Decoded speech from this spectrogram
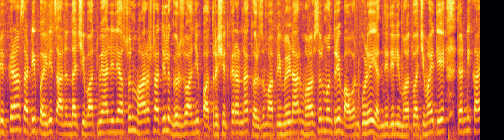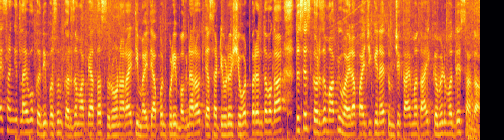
शेतकऱ्यांसाठी पहिलीच आनंदाची बातमी आलेली असून महाराष्ट्रातील गरजू आणि पात्र शेतकऱ्यांना कर्जमाफी मिळणार महसूल मंत्री बावनकुळे यांनी दिली महत्त्वाची माहिती. त्यांनी काय सांगितलं आहे व कधीपासून कर्जमाफी आता सुरू होणार आहे ती माहिती आपण पुढे बघणार आहोत. त्यासाठी व्हिडिओ शेवटपर्यंत बघा. तसेच कर्जमाफी व्हायला पाहिजे की नाही तुमचे काय मत आहे कमेंटमध्ये सांगा.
